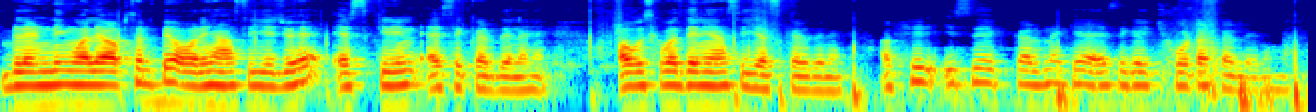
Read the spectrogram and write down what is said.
ब्लेंडिंग वाले ऑप्शन पे और यहाँ से ये जो है स्क्रीन ऐसे कर देना है। और उसके बाद देने यहाँ से यस कर देना है। अब फिर इसे करना क्या है? ऐसे गई छोटा कर लेना है।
